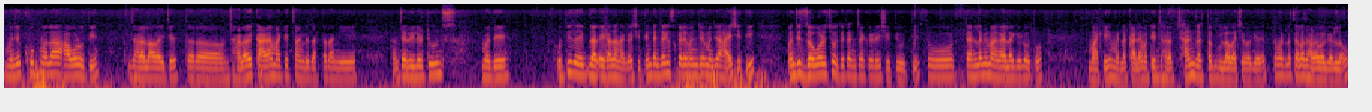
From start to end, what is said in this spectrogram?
म्हणजे खूप मला आवड होती झाडं लावायचे. तर झाडं काळ्या मातीत चांगले जगतात आणि आमच्या रिलेटिव्समध्ये होती एक एका जणाकडे शेती. आणि त्यांच्याकडे म्हणजे म्हणजे आहे शेती पण जे जवळचे होते त्यांच्याकडे शेती होती. सो त्यांना मी मागायला गेलो होतो माती. म्हटलं काळ्या मातीत झाडं छान जगतात गुलाबाचे वगैरे. तर म्हटलं चला झाडं वगैरे लावू.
